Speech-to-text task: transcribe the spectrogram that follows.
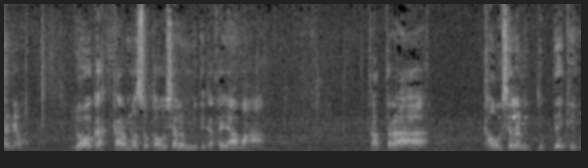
धन्यवादः योगः कर्मसु कौशलम् इति कथयामः तत्र कौशलम् इत्युक्ते किम्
